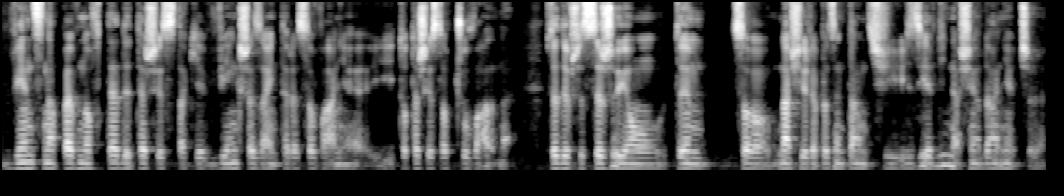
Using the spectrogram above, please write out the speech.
więc na pewno wtedy też jest takie większe zainteresowanie i to też jest odczuwalne. Wtedy wszyscy żyją tym, co nasi reprezentanci zjedli na śniadanie, czy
